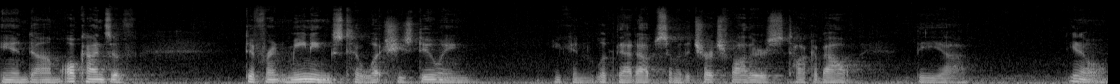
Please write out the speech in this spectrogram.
and um, all kinds of different meanings to what she's doing. You can look that up. Some of the church fathers talk about the, uh, you know,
